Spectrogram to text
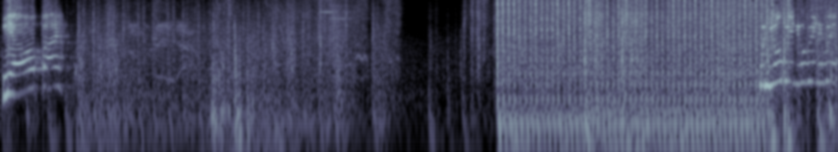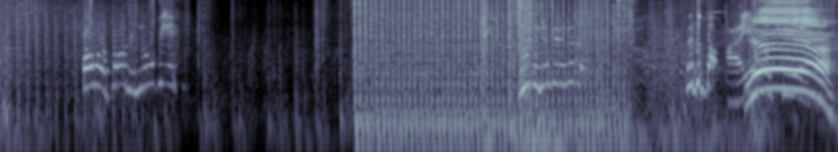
Yeah, bye. Yeah.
